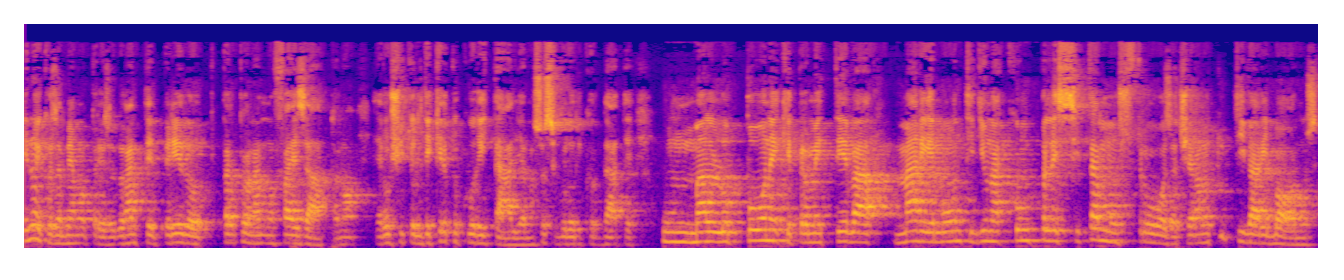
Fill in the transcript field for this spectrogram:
e noi cosa abbiamo preso durante il periodo, proprio un anno fa esatto, no? era uscito il decreto Cura Italia, non so se ve lo ricordate, un malloppone che prometteva mari e monti di una complessità mostruosa, c'erano tutti i vari bonus,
